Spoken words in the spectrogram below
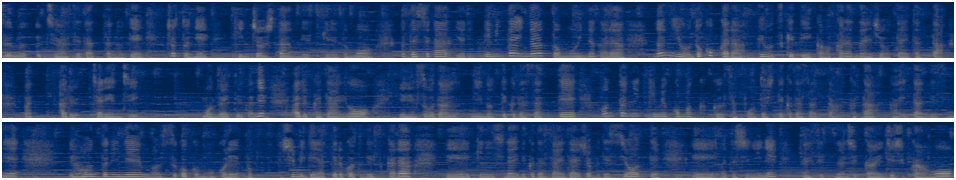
ズーム打ち合わせだったのでちょっとね緊張したんですけれども私がやってみたいなと思いながら何をどこから手をつけていいかわからない状態だった、まあ、るチャレンジ問題というかねある課題を、えー、相談に乗ってくださって本当にきめ細かくサポートしてくださった方がいたんですね。で本当にね、まあ、すごくもうこれ趣味でやってることですから、えー、気にしないでください。大丈夫ですよって、えー、私にね大切な時間1時間を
